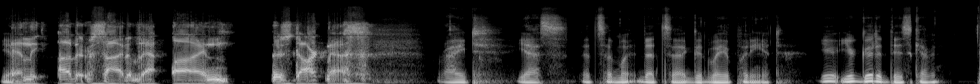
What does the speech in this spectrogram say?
yeah. and the other side of that line, there's darkness. Right. Yes, that's a that's a good way of putting it. You're you're good at this, Kevin.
